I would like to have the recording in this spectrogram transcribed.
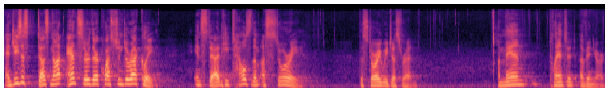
And Jesus does not answer their question directly. Instead, he tells them a story the story we just read. A man planted a vineyard.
